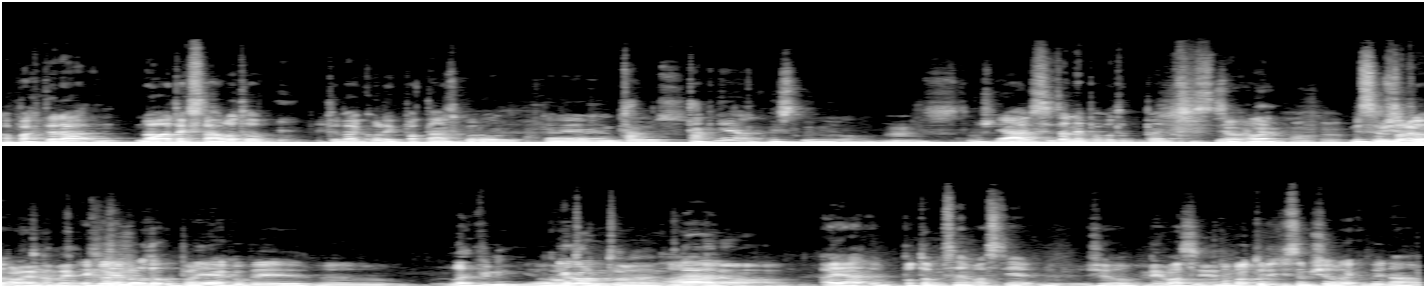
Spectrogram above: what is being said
A pak teda, no a tak stálo to, tyhle kolik, 15 korun ten jeden Tak, plus? tak nějak, myslím, no. Hmm. Já si to nepamatuju úplně přesně, Co, ale nepamatuju. myslím, Jsem že to to, jako nebylo to úplně jakoby uh, levný, jo. No, jako, to- to ne. ne, no. A já potom jsem vlastně, že jo, po, vlastně- po maturitě jsem šel jakoby na,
